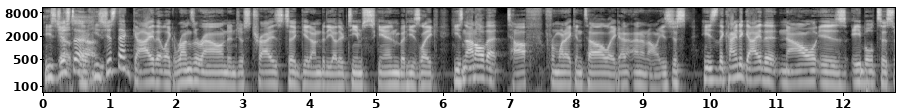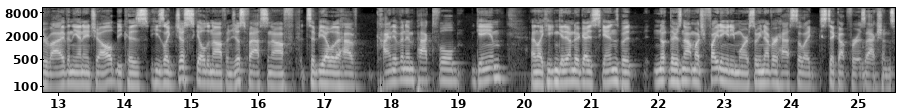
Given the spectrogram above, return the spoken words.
He's just yes. a yeah. he's just that guy that like runs around and just tries to get under the other team's skin. But he's like he's not all that tough, from what I can tell. Like I, I don't know. He's just he's the kind of guy that now is able to survive in the NHL because he's like just skilled enough and just fast enough to be able to have kind of an impactful game and like he can get under guys' skins, but no, there's not much fighting anymore, so he never has to like stick up for his actions.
